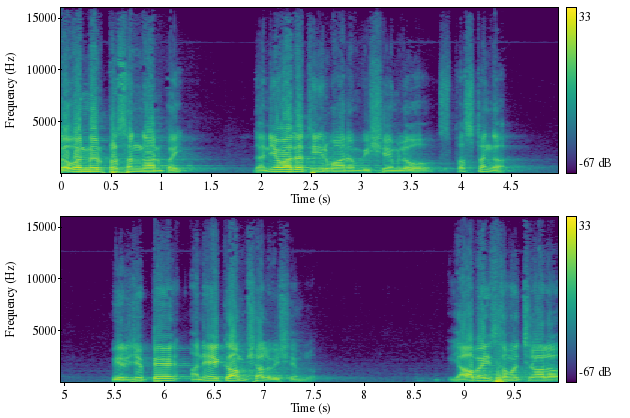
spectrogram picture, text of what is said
గవర్నర్ ప్రసంగాన్పై ధన్యవాద తీర్మానం విషయంలో స్పష్టంగా మీరు చెప్పే అనేక అంశాల విషయంలో యాభై సంవత్సరాల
